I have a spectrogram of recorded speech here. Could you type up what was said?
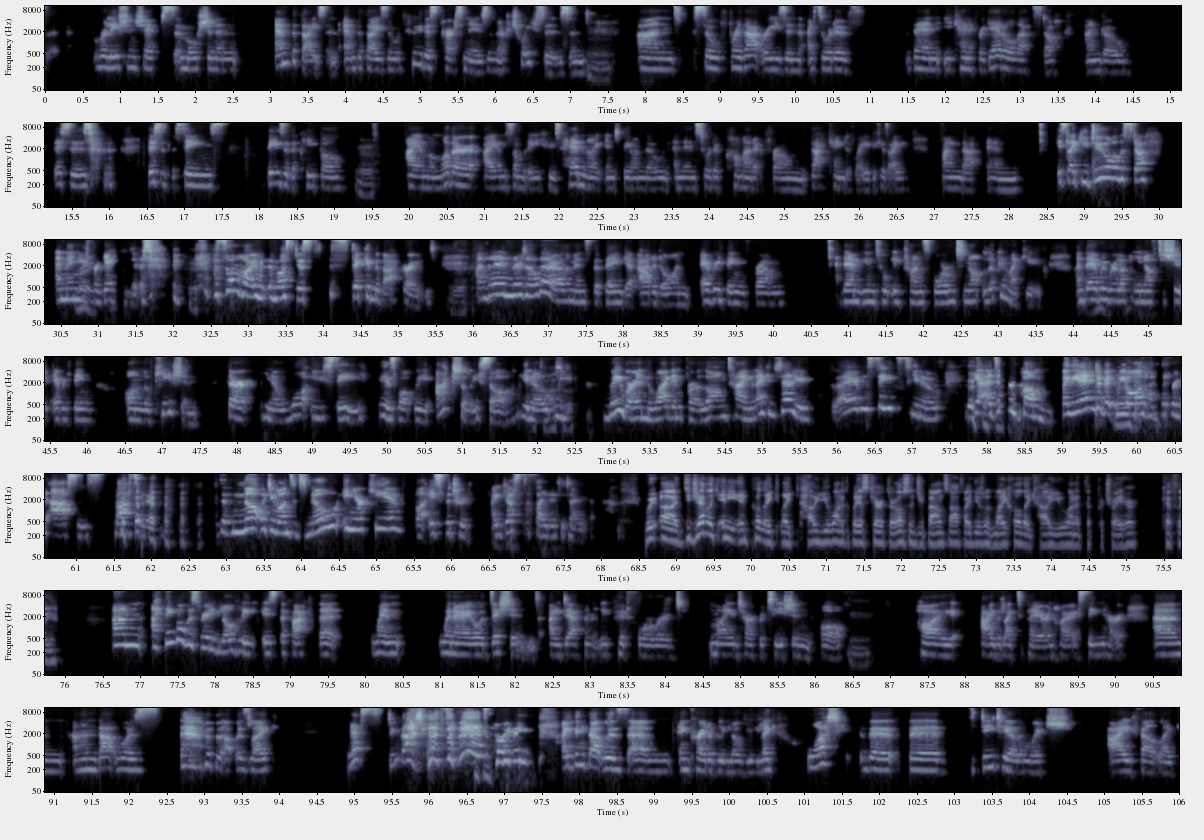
relationships, emotion, and empathizing, empathizing with who this person is and their choices. And Mm, and so for that reason, I sort of then you kind of forget all that stuff and go, this is this is the scenes, these are the people. yeah. I am a mother, I am somebody who's heading out into the unknown and then sort of come at it from that kind of way because I find that um it's like you do all the stuff and then you Right. forget you did it. but somehow it must just stick in the background. yeah. And then there's other elements that then get added on, everything from them being totally transformed to not looking like you. And then we were lucky enough to shoot everything on location. There, you know, what you see is what we actually saw. You know, awesome. we we were in the wagon for a long time, and I can tell you, um, seats, you know, yeah, a different bum. By the end of it, we all had different asses. That's what it it's not what you wanted to know in your cave, but it's the truth. I just decided to tell you. Uh, did you have like any input, like like how you wanted to play this character? Also, did you bounce off ideas with Michael, like how you wanted to portray her, Kathleen? Um, I think what was really lovely is the fact that when when I auditioned, I definitely put forward my interpretation of Mm, how I would like to play her and how I seen her. Um, and that was that was like, yes, do that. so, so, I think I think that was um, incredibly lovely. Like what the the detail in which I felt like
